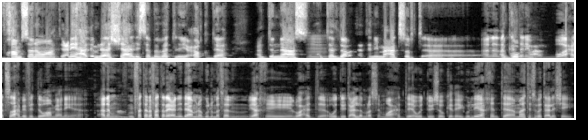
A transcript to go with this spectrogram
في خمس سنوات. يعني هذه من الأشياء اللي سببت لي عقدة عند الناس مم. حتى لدرجة إني ما عاد صرت آه أنا ذكرتني بواحد صاحبي في الدوام يعني أنا من فترة لفترة يعني دائما أقول له مثلا يا أخي الواحد وده يتعلم رسم واحد وده يسوي كذا. يقول لي يا أخي أنت ما تثبت على شيء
